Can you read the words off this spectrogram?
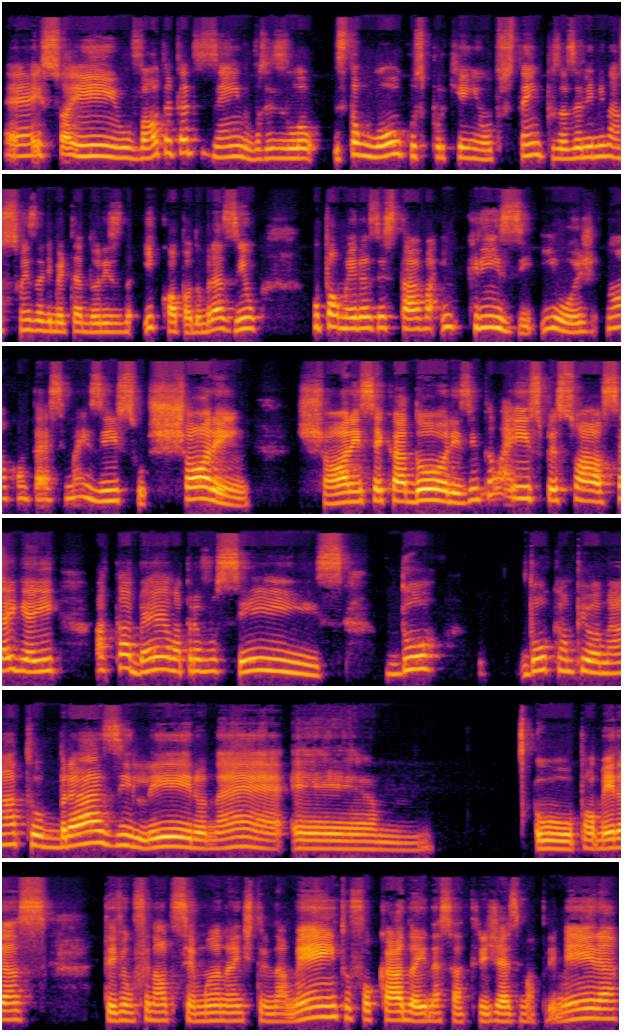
É isso aí, o Walter tá dizendo, vocês lou estão loucos porque em outros tempos, as eliminações da Libertadores e Copa do Brasil, o Palmeiras estava em crise, e hoje não acontece mais isso. Chorem, chorem secadores. Então é isso, pessoal, segue aí a tabela para vocês do do campeonato brasileiro, né? É, o Palmeiras teve um final de semana de treinamento focado aí nessa 31 primeira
